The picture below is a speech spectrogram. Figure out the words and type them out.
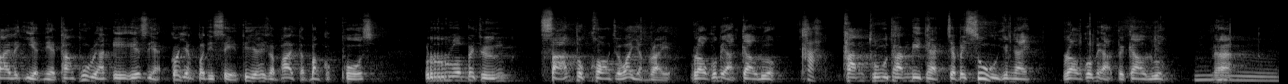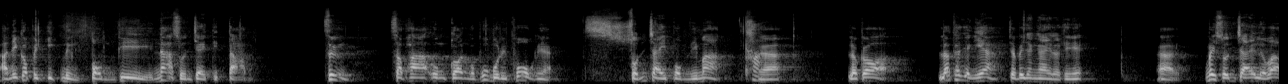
รายละเอียดเนี่ยทางผู้บริหาร AS เนี่ยก็ยังปฏิเสธที่จะให้สัมภาษณ์กับบางกอกโพสต์รวมไปถึงศาลปกครองจะว่าอย่างไร เราก็ไม่อาจก้าวล่วงค่ะทางทรูทางดีแท็จะไปสู้ยังไง เราก็ไม่อาจไปก้าวล่วงนะฮะอันนี้ก็เป็นอีกหนึ่งปมที่น่าสนใจติดตาม ซึ่งสภาองค์กรของผู้บริโภคเนี่ยสนใจปมนี้มากค่ะนะฮะแล้วก็แล้วถ้าอย่างเงี้ยจะเป็นยังไงล่ะทีนี้อ่าไม่สนใจหรือว่า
